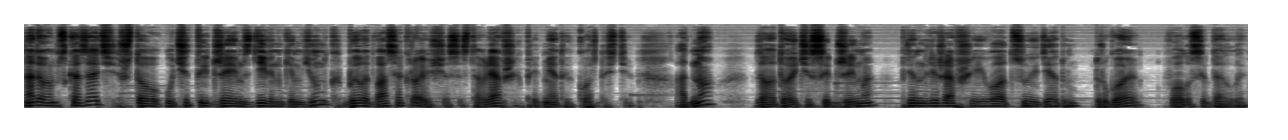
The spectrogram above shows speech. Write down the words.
Надо вам сказать, что у читы Джеймс Диллингем Юнг было два сокровища, составлявших предмет их гордости. Одно — золотое часы Джима, принадлежавшие его отцу и деду, другое — волосы Деллы.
